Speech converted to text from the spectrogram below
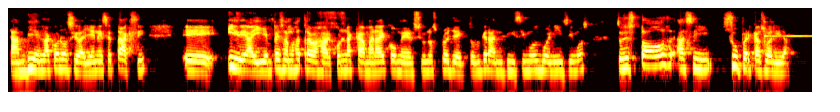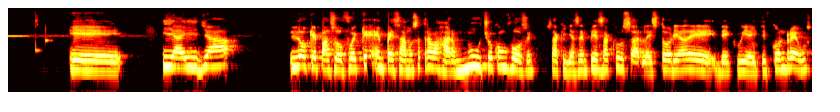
también la conoció allí en ese taxi, eh, y de ahí empezamos a trabajar con la Cámara de Comercio, unos proyectos grandísimos, buenísimos. Entonces, todos así, súper casualidad. Eh, y ahí ya lo que pasó fue que empezamos a trabajar mucho con José, o sea que ya se empieza a cruzar la historia de, Creative con Reus,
